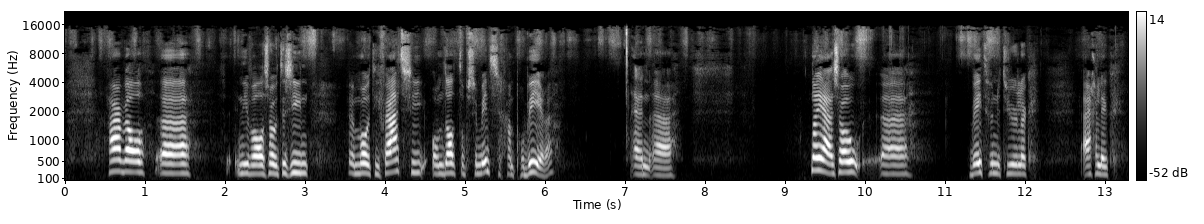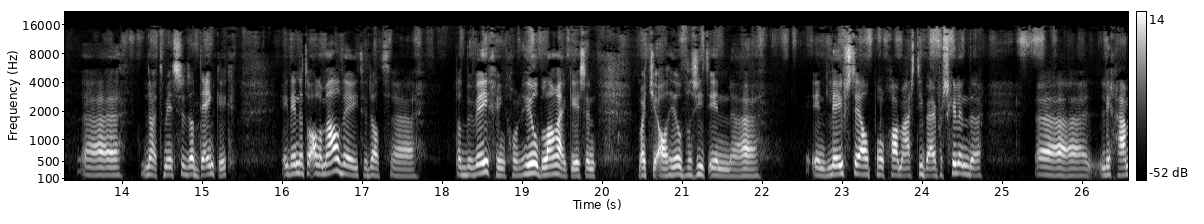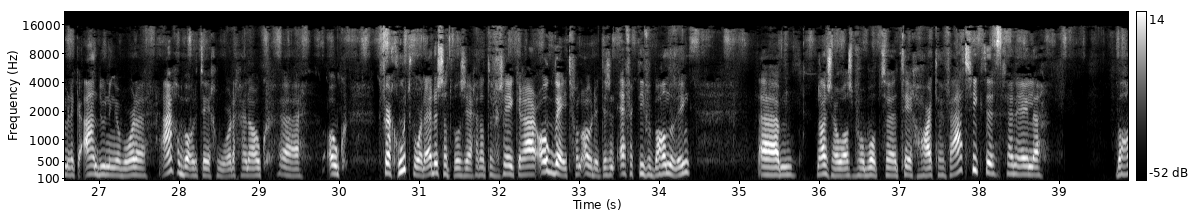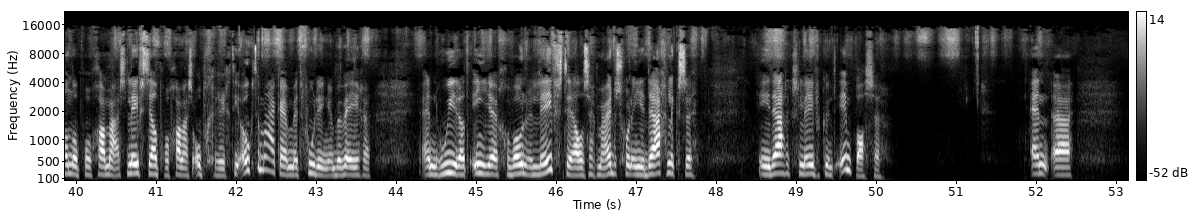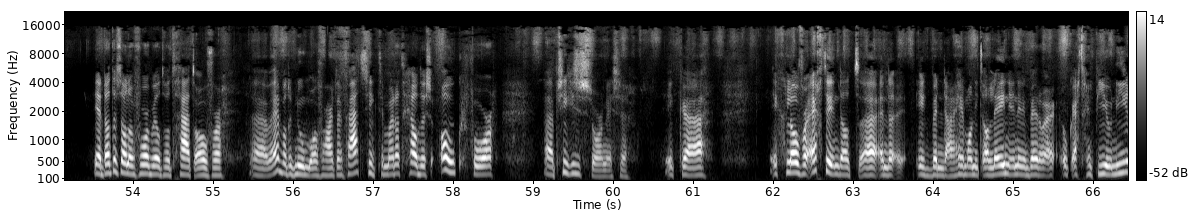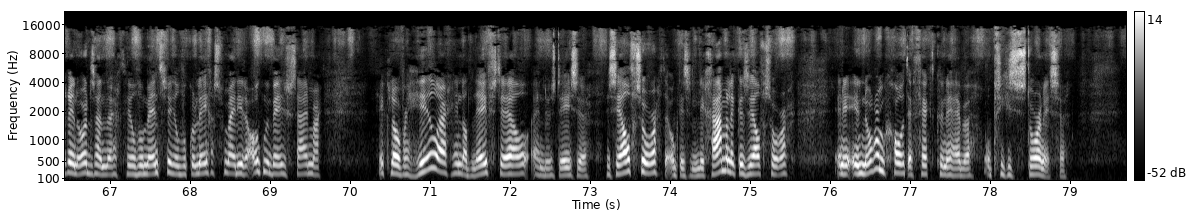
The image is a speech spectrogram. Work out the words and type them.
haar wel uh, in ieder geval zo te zien een motivatie om dat op zijn minst te gaan proberen. En nou ja, zo weten we natuurlijk eigenlijk, nou tenminste dat denk ik. Ik denk dat we allemaal weten dat dat beweging gewoon heel belangrijk is. En wat je al heel veel ziet in, in leefstijlprogramma's die bij verschillende lichamelijke aandoeningen worden aangeboden tegenwoordig. En ook, ook vergoed worden. Dus dat wil zeggen dat de verzekeraar ook weet van, oh, dit is een effectieve behandeling. Um, nou, zoals bijvoorbeeld tegen hart- en vaatziekten zijn hele behandelprogramma's, leefstijlprogramma's opgericht. Die ook te maken hebben met voeding en bewegen. En hoe je dat in je gewone leefstijl, zeg maar, dus gewoon in je dagelijkse in je dagelijkse leven kunt inpassen. En uh, ja, dat is dan een voorbeeld wat gaat over, uh, wat ik noem over hart- en vaatziekten. Maar dat geldt dus ook voor uh, psychische stoornissen. Ik, ik geloof er echt in dat, en ik ben daar helemaal niet alleen in. Ik ben er ook echt geen pionier in hoor. Er zijn echt heel veel mensen, heel veel collega's van mij die daar ook mee bezig zijn. Maar ik geloof er heel erg in dat leefstijl en dus deze zelfzorg, ook deze lichamelijke zelfzorg, een enorm groot effect kunnen hebben op psychische stoornissen.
